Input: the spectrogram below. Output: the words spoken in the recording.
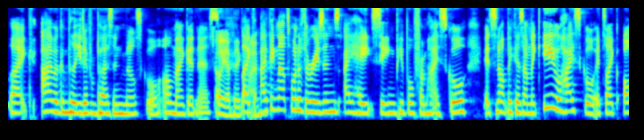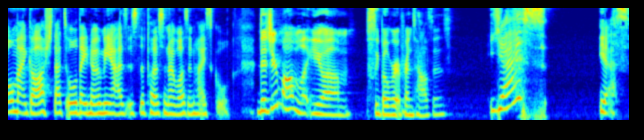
Like I'm a completely different person in middle school. Oh my goodness. Oh, yeah, big Like time. I think that's one of the reasons I hate seeing people from high school. It's not because I'm like ew high school. It's like oh my gosh, that's all they know me as is the person I was in high school. Did your mom let you um sleep over at friends' houses? Yes. Yes.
